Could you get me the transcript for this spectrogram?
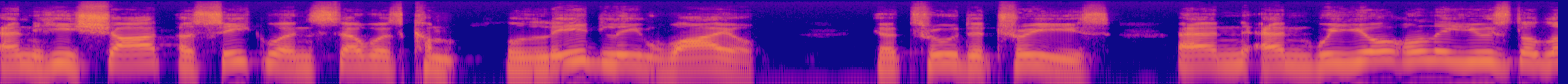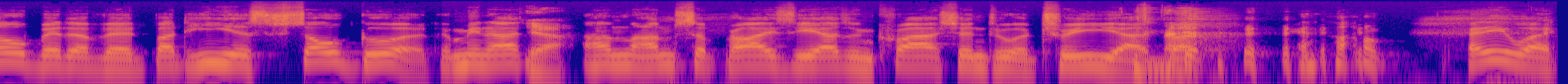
and he shot a sequence that was completely wild uh, through the trees and and we only used a little bit of it but he is so good i mean I, yeah, i'm i'm surprised he hasn't crashed into a tree yet but you know, anyway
